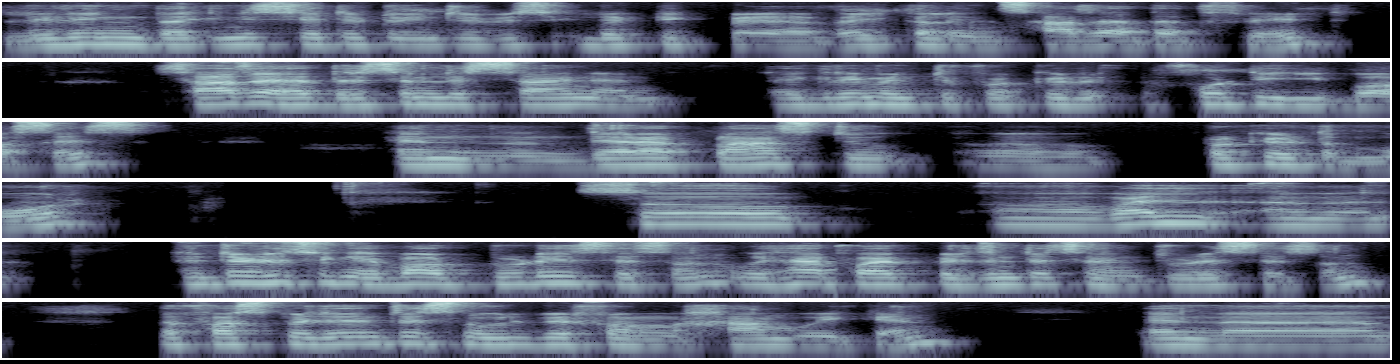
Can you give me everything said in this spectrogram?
leading the initiative to introduce electric uh, vehicle in Sajha that fleet. Sajha had recently signed an agreement to procure 40 e-buses, and there are plans to uh, procure the more. So uh, while um, introducing about today's session, we have five presentations in today's session. The first presentation will be from Ham Weekend, and um,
